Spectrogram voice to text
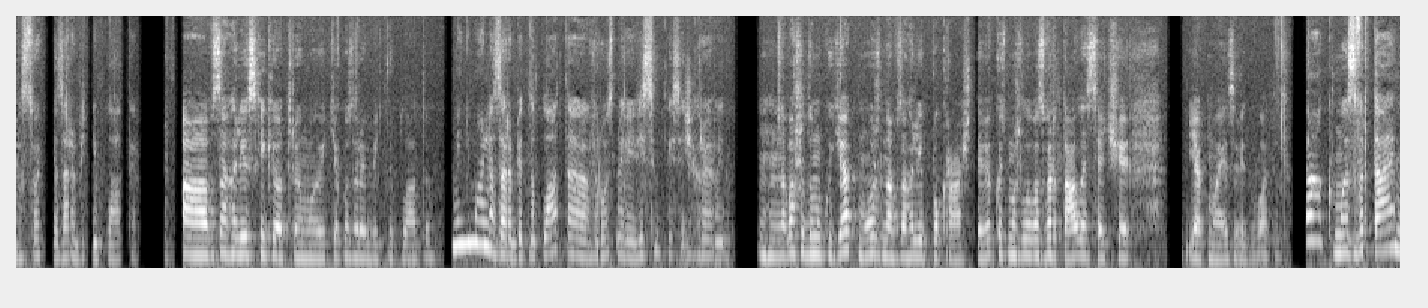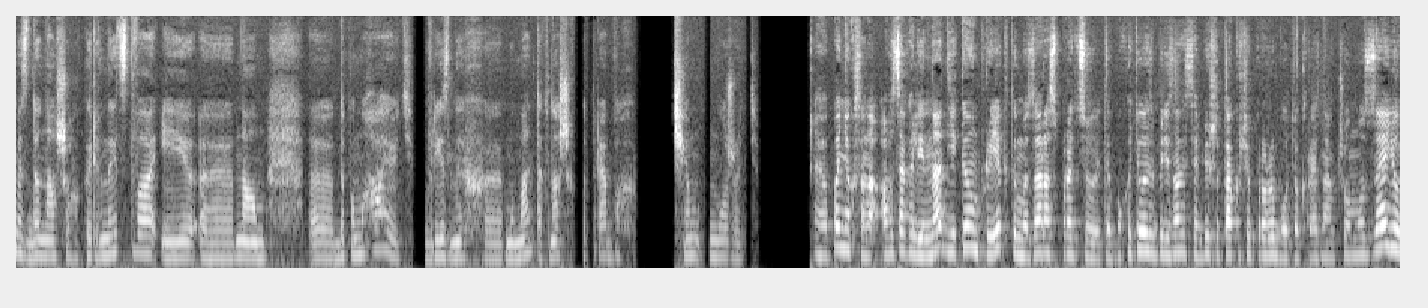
високі заробітні плати. А взагалі скільки отримують яку заробітну плату? Мінімальна заробітна плата в розмірі 8 тисяч гривень. На вашу думку, як можна взагалі покращити? Ви Якось можливо зверталися, чи як має це відбуватися? Так, ми звертаємось до нашого керівництва і е, нам е, допомагають в різних е, моментах, наших потребах, чим можуть. Е, Пані Оксана, а взагалі над якими проєктами зараз працюєте? Бо хотілося б дізнатися більше також про роботу краєзнавчого музею.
